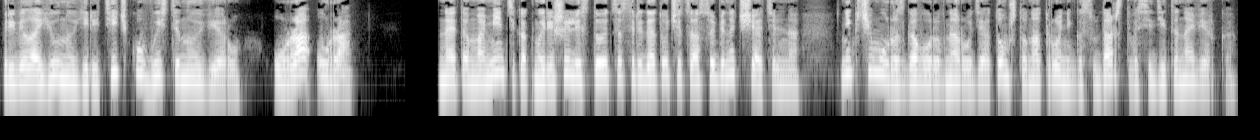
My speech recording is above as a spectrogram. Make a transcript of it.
привела юную еретичку в истинную веру. Ура, ура! На этом моменте, как мы решили, стоит сосредоточиться особенно тщательно. Ни к чему разговоры в народе о том, что на троне государства сидит иноверка.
